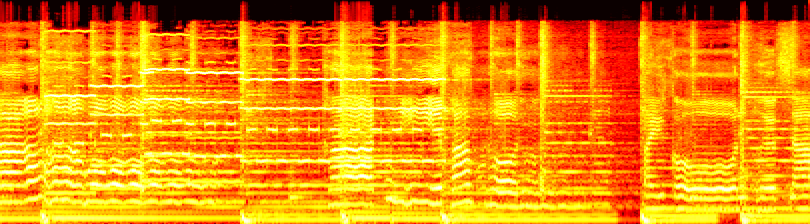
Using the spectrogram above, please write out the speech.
อาวขาดที่พักทนไปโกนเพื่อสา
